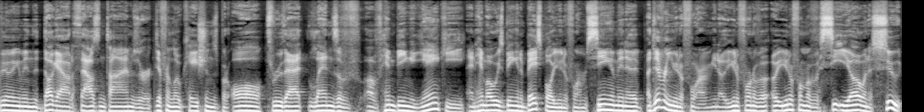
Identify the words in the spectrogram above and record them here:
interviewing him in the dugout a thousand times or different locations, but all through that lens of of him being a Yankee and him always being in a baseball uniform. Seeing him in a, a different uniform, you know, the uniform of a, a uniform of a CEO in a suit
